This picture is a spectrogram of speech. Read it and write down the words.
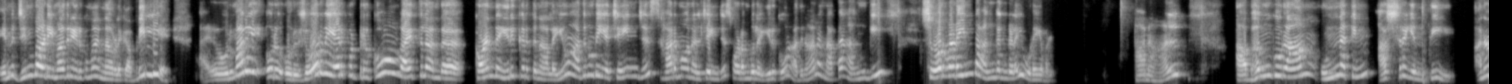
என்ன ஜிம் பாடி மாதிரி இருக்குமா என்ன அவளுக்கு? அப்படி இல்லையே. ஒரு மாதிரி ஒரு ஒரு சோர்வு ஏற்பட்டிருக்கும். வயத்துல அந்த குழந்தை இருக்கிறதுனாலையும் அதனுடைய சேஞ்சஸ் ஹார்மோனல் சேஞ்சஸ் உடம்புல இருக்கும். அதனால நத அங்கி சோர்வடைந்த அங்கங்களை உடையவள். ஆனால் அபங்குராம் உன்னத்தின் ஆசிரயந்தி. ஆனா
